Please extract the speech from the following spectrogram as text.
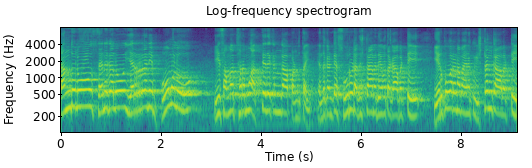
కందులు శనగలు ఎర్రని భూములు ఈ సంవత్సరము అత్యధికంగా పండుతాయి ఎందుకంటే సూర్యుడు అధిష్టాన దేవత కాబట్టి ఎరుపు వర్ణం ఆయనకు ఇష్టం కాబట్టి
